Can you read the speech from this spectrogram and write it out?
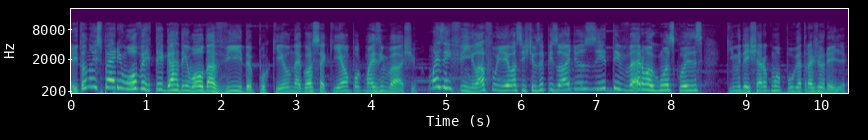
Então não espere um the Garden Wall da vida, porque o negócio aqui é um pouco mais embaixo. Mas enfim, lá fui eu assistir os episódios e tiveram algumas coisas que me deixaram com uma pulga atrás da orelha.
